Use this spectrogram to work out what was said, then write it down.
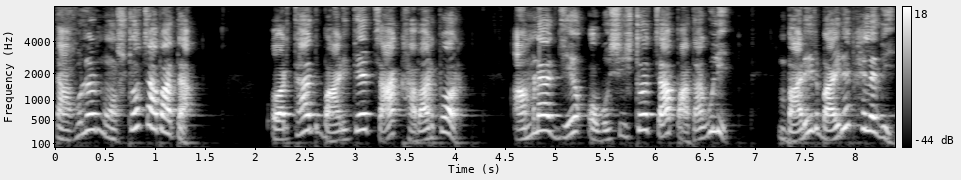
তা হলো নষ্ট চা পাতা। অর্থাৎ বাড়িতে চা খাবার পর আমরা যে অবশিষ্ট চা পাতাগুলি বাড়ির বাইরে ফেলে দিই,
